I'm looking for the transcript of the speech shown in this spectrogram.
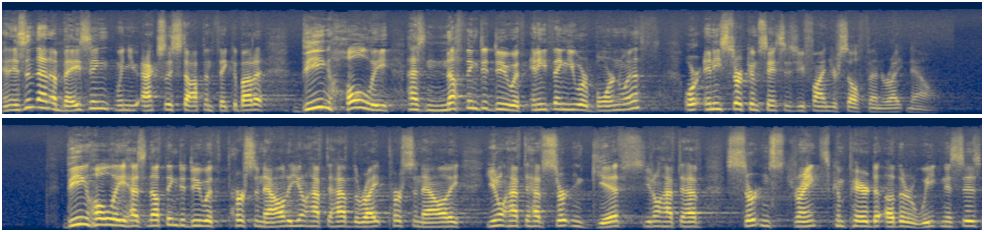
And isn't that amazing when you actually stop and think about it? Being holy has nothing to do with anything you were born with or any circumstances you find yourself in right now. Being holy has nothing to do with personality. You don't have to have the right personality. You don't have to have certain gifts. You don't have to have certain strengths compared to other weaknesses.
